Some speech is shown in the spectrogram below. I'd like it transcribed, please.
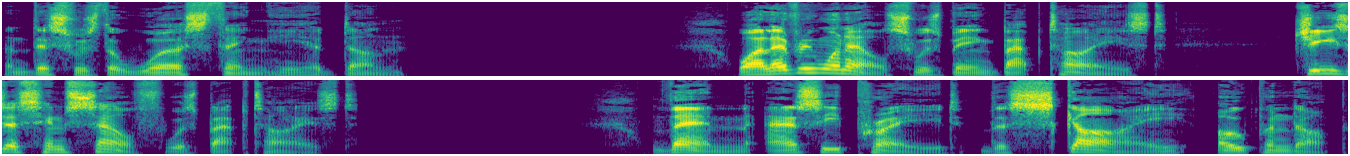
and this was the worst thing he had done. While everyone else was being baptized, Jesus himself was baptized. Then, as he prayed, the sky opened up,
